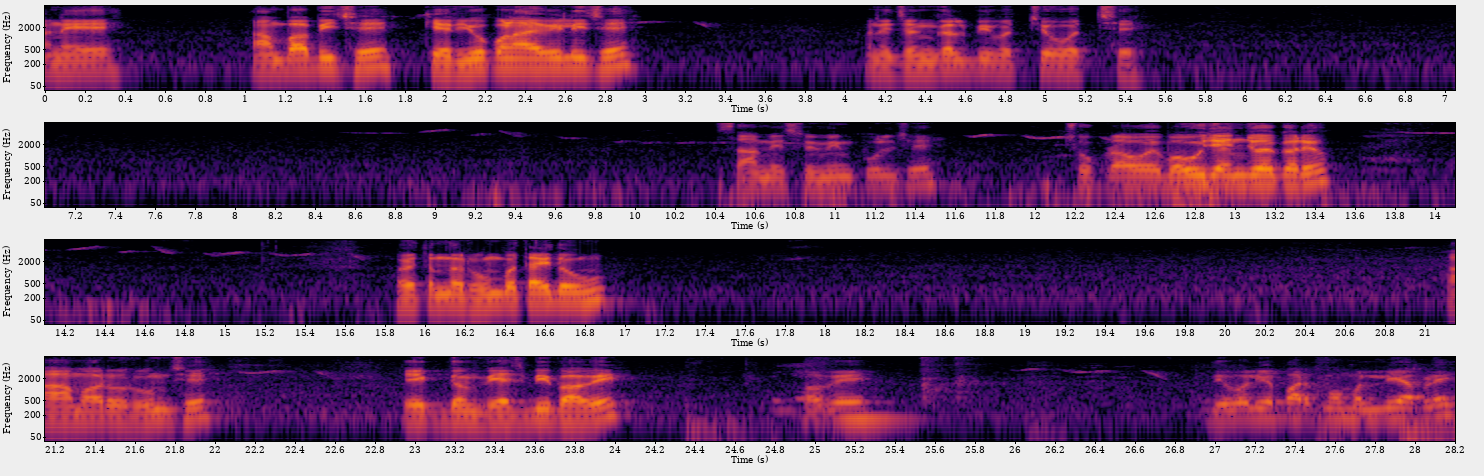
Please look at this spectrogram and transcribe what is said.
અને આંબા બી છે, કેરીઓ પણ આવેલી છે અને જંગલ બી વચ્ચે છે. સામે સ્વિમિંગ પુલ છે. છોકરાઓએ બહુ જ એન્જોય કર્યો. હવે તમને રૂમ બતાવી દઉં હું. આ અમારો રૂમ છે. એકદમ વ્યાજબી ભાવે. હવે દેવલિયા પાર્કમાં મળીએ આપણે.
